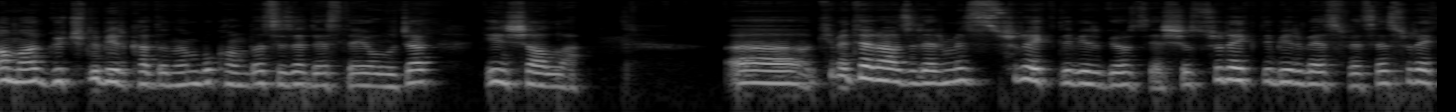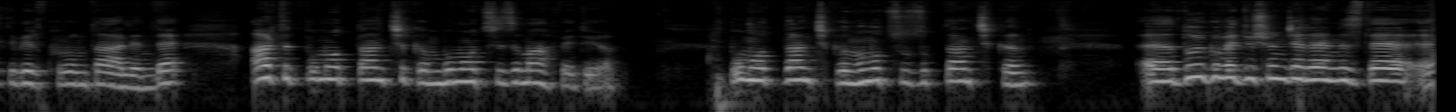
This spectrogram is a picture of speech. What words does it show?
Ama güçlü bir kadının bu konuda size desteği olacak inşallah. Ee, kimi terazilerimiz sürekli bir gözyaşı, sürekli bir vesvese, sürekli bir kuruntu halinde. Artık bu moddan çıkın. Bu mod sizi mahvediyor. Bu moddan çıkın, umutsuzluktan çıkın. Ee, duygu ve düşüncelerinizde e,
